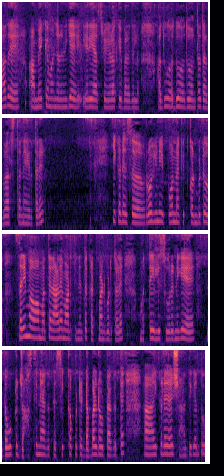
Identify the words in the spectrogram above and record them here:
ಆದರೆ ಆ ಮೇಕೆ ಮಂಜನಿಗೆ ಏರಿಯಾ ಹೆಸರು ಹೇಳೋಕ್ಕೆ ಬರೋದಿಲ್ಲ. ಅದು ಅದು ಅದು ಅಂತ ದಡ್ವಾರಿಸ್ತಾನೆ ಇರ್ತಾರೆ. ಈ ಕಡೆ ಸ, ರೋಹಿಣಿ ಫೋನ್ನ ಕಿತ್ಕೊಂಡ್ಬಿಟ್ಟು, ಸರಿ ಮಾವ, ಮತ್ತೆ ನಾಳೆ ಮಾಡ್ತೀನಿ ಅಂತ ಕಟ್ ಮಾಡಿಬಿಡ್ತಾಳೆ. ಮತ್ತೆ ಇಲ್ಲಿ ಸೂರ್ಯನಿಗೆ ಡೌಟು ಜಾಸ್ತಿನೇ ಆಗುತ್ತೆ. ಸಿಕ್ಕಾಪಟ್ಟೆ ಡಬಲ್ ಡೌಟ್ ಆಗುತ್ತೆ. ಈ ಕಡೆ ಶಾಂತಿಗಂತೂ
